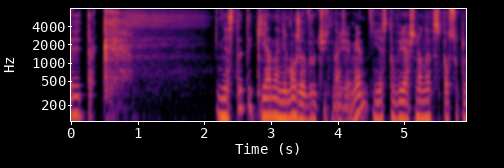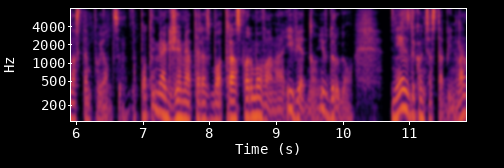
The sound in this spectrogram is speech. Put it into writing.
Y, tak. Niestety Kiana nie może wrócić na Ziemię. Jest to wyjaśnione w sposób następujący. Po tym jak Ziemia teraz była transformowana i w jedną, i w drugą, nie jest do końca stabilna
